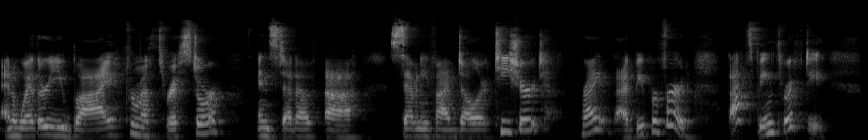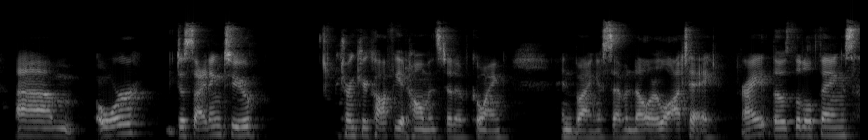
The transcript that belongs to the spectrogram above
and whether you buy from a thrift store instead of uh, $75 t shirt, right? That'd be preferred. That's being thrifty. Um, or deciding to drink your coffee at home instead of going and buying a $7 latte, right? Those little things,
